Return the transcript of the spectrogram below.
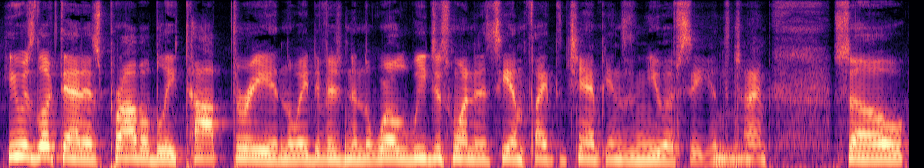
He was looked at as probably top three in the weight division in the world. We just wanted to see him fight the champions in the UFC at the time. So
